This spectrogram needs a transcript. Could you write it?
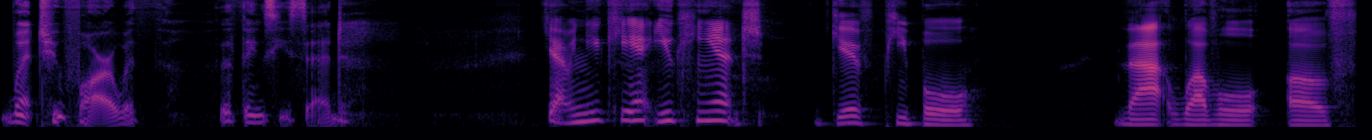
went too far with the things he said. Yeah, I mean, you can't you can't give people that level of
